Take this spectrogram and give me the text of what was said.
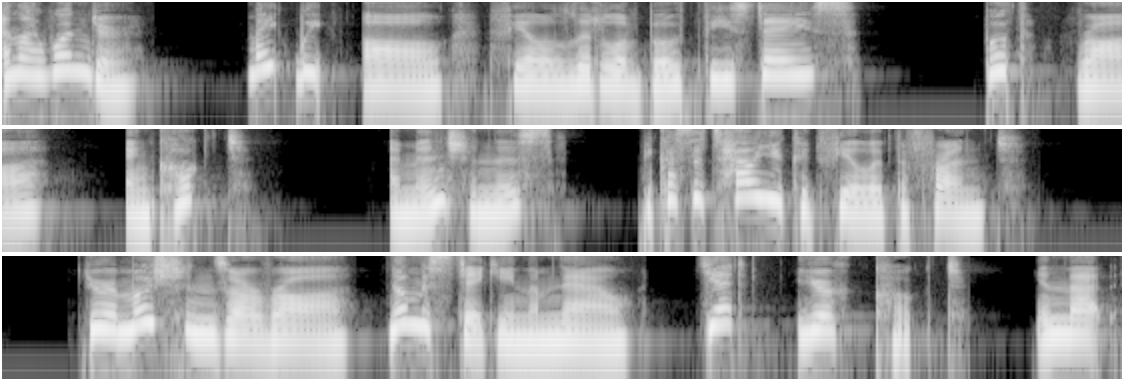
And I wonder, might we all feel a little of both these days? Both raw and cooked? I mention this because it's how you could feel at the front. Your emotions are raw, no mistaking them now, yet you're cooked, in that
